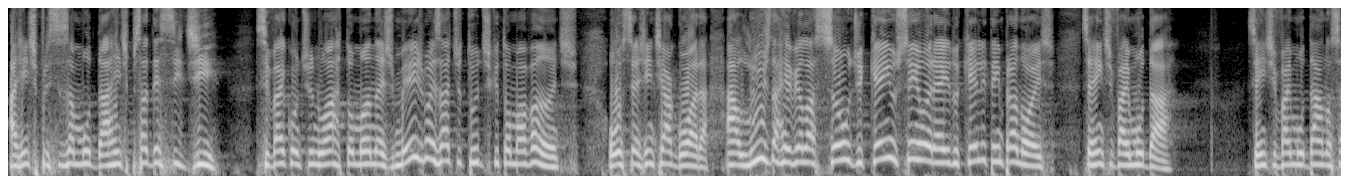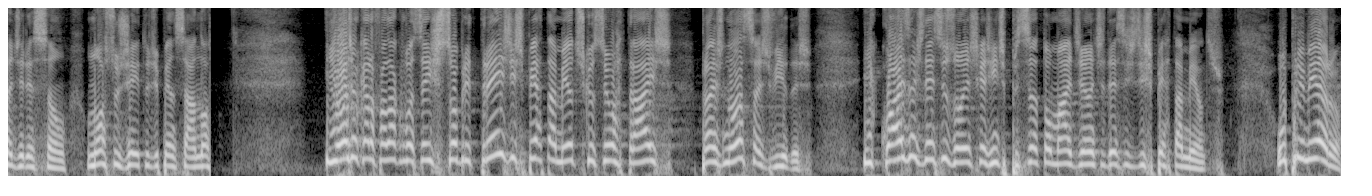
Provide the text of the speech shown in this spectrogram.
a gente precisa mudar, a gente precisa decidir se vai continuar tomando as mesmas atitudes que tomava antes, ou se a gente agora, à luz da revelação de quem o Senhor é e do que Ele tem para nós, se a gente vai mudar, se a gente vai mudar a nossa direção, o nosso jeito de pensar. E hoje eu quero falar com vocês sobre três despertamentos que o Senhor traz para as nossas vidas e quais as decisões que a gente precisa tomar diante desses despertamentos. O primeiro,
